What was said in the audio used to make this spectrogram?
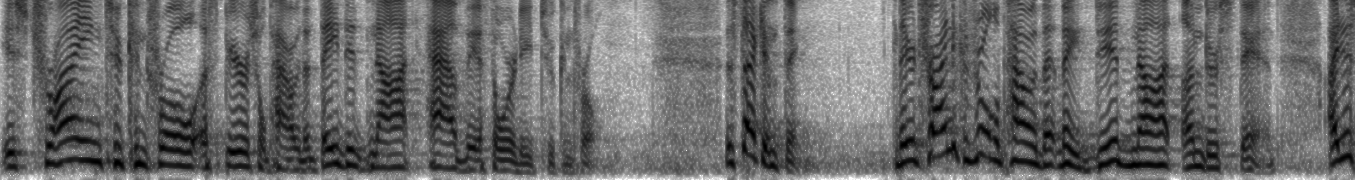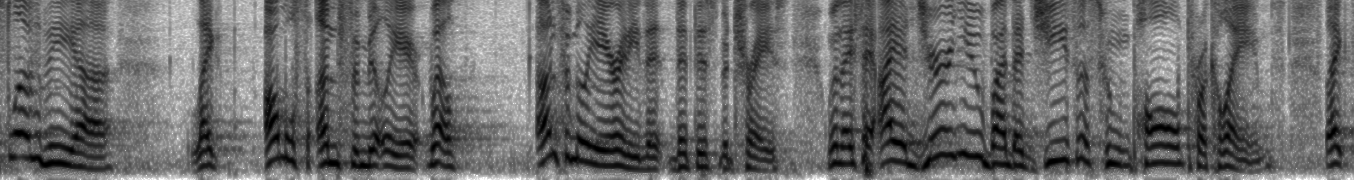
is trying to control a spiritual power that they did not have the authority to control. The second thing, they're trying to control a power that they did not understand. I just love the, uh, like, almost unfamiliar, well, unfamiliarity that, that this betrays when they say, I adjure you by the Jesus whom Paul proclaims. Like,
